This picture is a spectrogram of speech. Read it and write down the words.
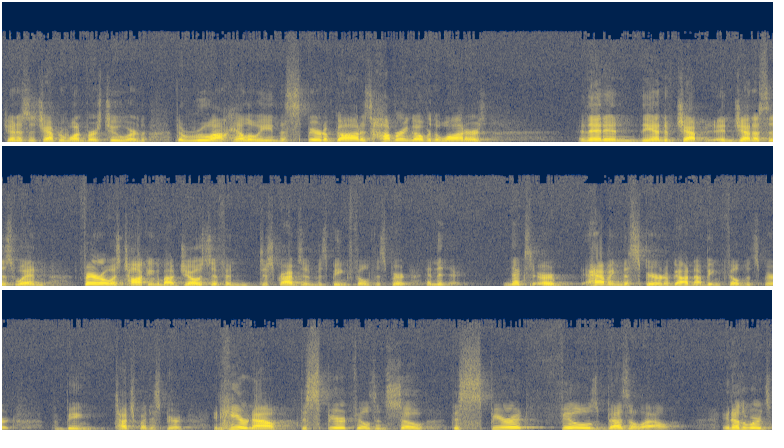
Genesis chapter 1, verse 2, where the Ruach Elohim, the Spirit of God, is hovering over the waters. And then in the end of chapter in Genesis, when Pharaoh is talking about Joseph and describes him as being filled with the Spirit, and then next, or having the Spirit of God, not being filled with Spirit, but being touched by the Spirit. And here now, the Spirit fills, and so the Spirit fills Bezalel. In other words,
